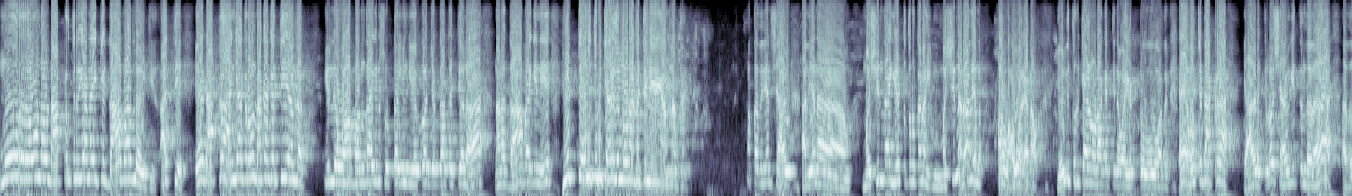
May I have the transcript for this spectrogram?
ಮೂರ್ ರೌಂಡ್ ಅವ್ ಡಾಕ್ಟರ್ ತಿರ್ಗ್ಯಾನ ಐಕಿ ಗಾಬಾದ್ಲು ಐಕಿ ಅತ್ತಿ, ಏ ಡಾಕ್ಟರ್ ಹಂಗ್ಯಾಕ್ ರೌಂಡ್ ಹಾಕಾಕತ್ತಿ? ಅಂದ ಇಲ್ಲಿ ವಾ ಬಂದಾಗಿನ ಸುಟ್ಟ ಹಿಂಗ್ ಏಕೋ ಜಗ್ಗಾಕತ್ತಿ ಅಲ್ಲ. ನನಗ್ ಗಾಬಾಗಿನಿ ಹಿಟ್ಟು ಎಲ್ಲಿ ತುರುಕ್ಯಾರಿದ ನೋಡಾಕತ್ತೀನಿ ಅಂದ್ಲತ್ತ ಮತ್ತ ಅದನ್ನೇನ್ ಶಾವಿ, ಅದೇನ, ಮಷಿನ್ದಾಗ ಹಿಟ್ಟು ತುರುಕನ, ಮಷಿನ್ ಅರ ಅದೇನು? ಅವು ಅವು ಅರ್ಯಾನ ಎಲ್ಲಿ ತುರುಕ್ಯಾಳ ನೋಡಾಕತ್ತೀನವ ಹಿಟ್ಟು, ಅದ. ಏ ಹೊಚ್ಚ ಡಾಕ್ಟ್ರ ಎರಡು ಕಿಲೋ ಶಾವಿಗೆ ತಿಂದದ, ಅದು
